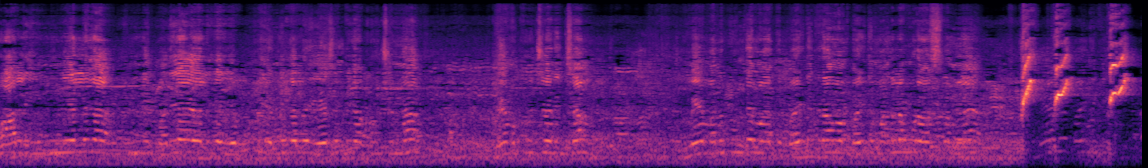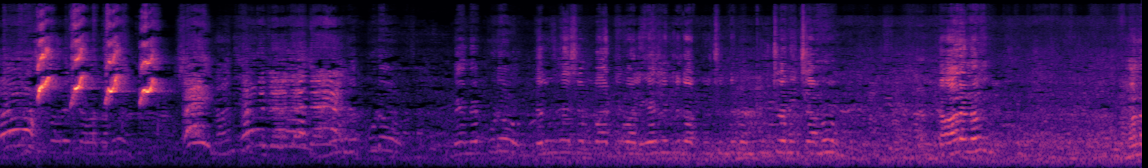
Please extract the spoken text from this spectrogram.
వాళ్ళు ఇన్నేళ్ళుగా ఇన్ని పర్యాయాలుగా ఎప్పుడు ఎన్నికల్లో ఏజెంట్గా కూర్చున్నా మేము కూర్చొనిచ్చాం. మేము అనుకుంటే మాకు బయట గ్రామం బయట మండలం కూడా అవసరం లే. మేమే బయటికి మేమెప్పుడు మేమెప్పుడు తెలుగుదేశం పార్టీ వాళ్ళు ఏజెంట్లుగా కూర్చుంటే మేము కూర్చొనిచ్చాము కారణం మన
